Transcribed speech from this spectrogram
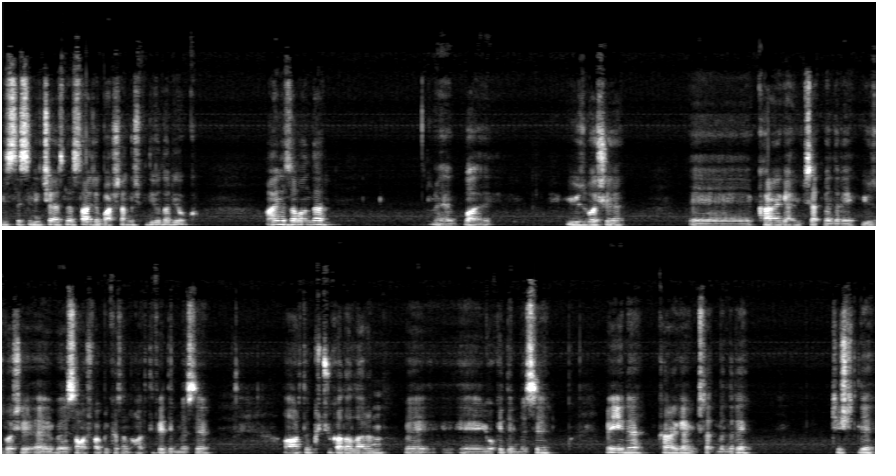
listesinin içerisinde sadece başlangıç videoları yok. Aynı zamanda e, ba- yüzbaşı, e, karargah yükseltmeleri, yüzbaşı e, ve savaş fabrikasının aktif edilmesi, artı küçük adaların ve e, yok edilmesi ve yine karargah yükseltmeleri çeşitli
